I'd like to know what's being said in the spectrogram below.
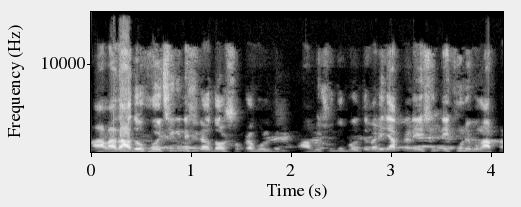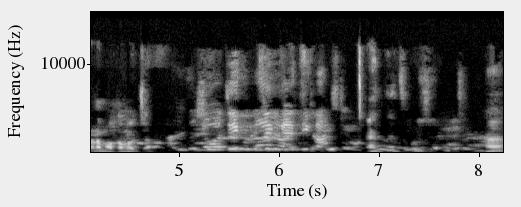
আলাদা আদৌ হয়েছে কিনা সেটাও দর্শকরা বলবেন। আমি শুধু বলতে পারি যে আপনারা এসে দেখুন এবং আপনারা মতামত জানান। হ্যাঁ।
